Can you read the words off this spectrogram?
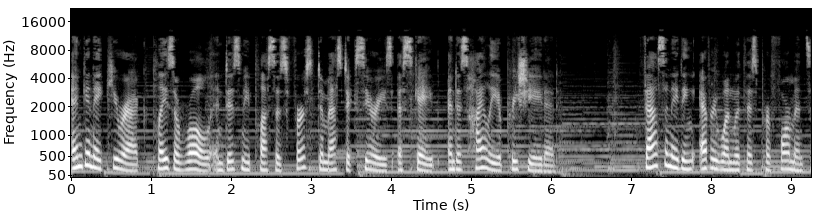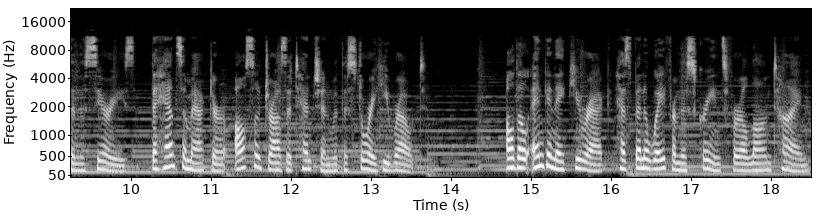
Engin Akyurek plays a role in Disney Plus's first domestic series Escape and is highly appreciated. Fascinating everyone with his performance in the series, the handsome actor also draws attention with the story he wrote. Although Engin Akyurek has been away from the screens for a long time,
